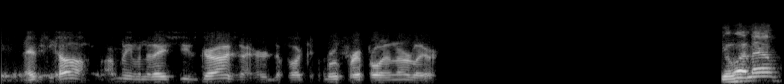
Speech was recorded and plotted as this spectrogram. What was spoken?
It's tough. I'm leaving at AC's garage I heard the fucking roof rippling earlier. You what now?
